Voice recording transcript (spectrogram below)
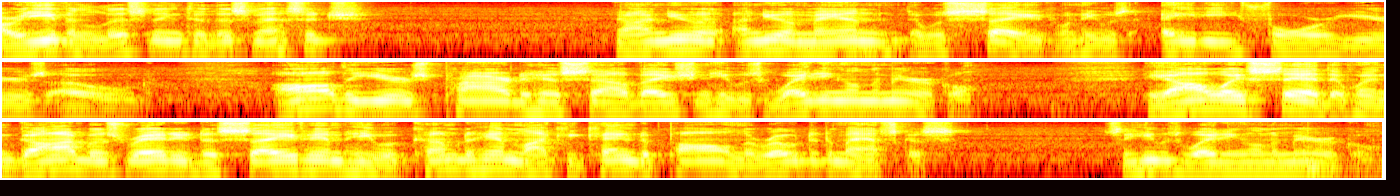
Are you even listening to this message? Now, I knew, I knew a man that was saved when he was 84 years old. All the years prior to his salvation, he was waiting on the miracle. He always said that when God was ready to save him, he would come to him like he came to Paul on the road to Damascus. See, he was waiting on a miracle.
